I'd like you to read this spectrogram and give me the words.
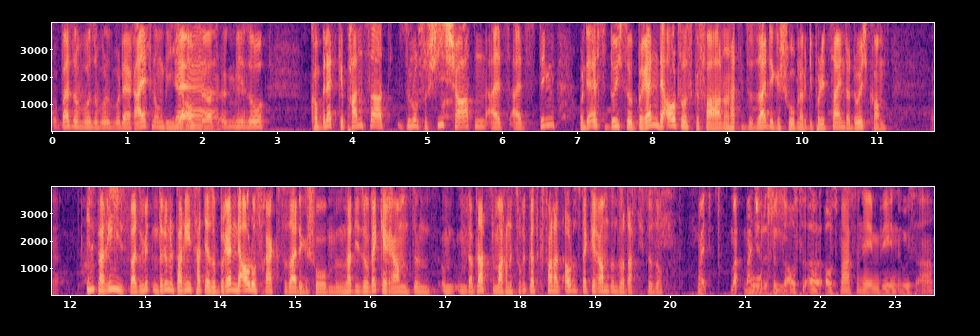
weißt du, wo, wo, wo der Reifen irgendwie hier Ja, aufhört, irgendwie ja. so. Komplett gepanzert, so noch so Schießscharten als, als Ding. Und der ist durch so brennende Autos gefahren und hat die zur Seite geschoben, damit die Polizei da durchkommt. In Paris, weil so mittendrin in Paris hat er so brennende Autofracks zur Seite geschoben und hat die so weggerammt, und, um, um da Platz zu machen. Ist zurückwärts gefahren, hat Autos weggerammt und so dachte ich so, so. Meint, me- meinst du, das wird Okay. so aus, äh, Ausmaße nehmen wie in den USA?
